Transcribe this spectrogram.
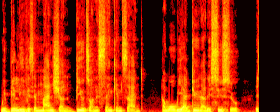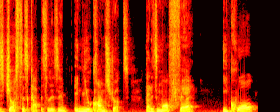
we believe is a mansion built on a sinking sand. And what we are doing at Esusu is justice capitalism, a new construct that is more fair, equal,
